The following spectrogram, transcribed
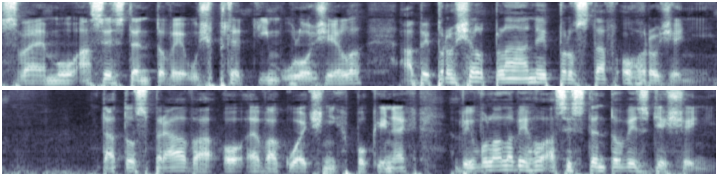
Svému asistentovi už předtím uložil, aby prošel plány pro stav ohrožení. Tato zpráva o evakuačních pokynech vyvolala v jeho asistentovi zděšení.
